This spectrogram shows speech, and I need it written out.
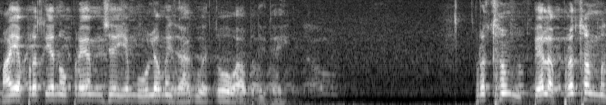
માયા પ્રત્યેનો પ્રેમ છે, એમ ઉલમે જાગવે તો આ બધું થાય. પ્રથમ પેલા પ્રથમ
